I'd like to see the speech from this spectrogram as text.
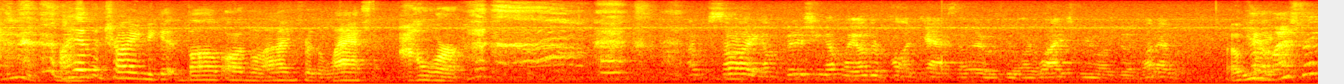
answer. I have been trying to get Bob on the line for the last hour. I'm sorry, I'm finishing up my other podcast that I was doing, my live stream I was doing, whatever. Okay. You have a live stream?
